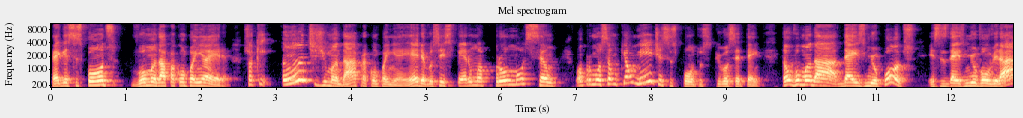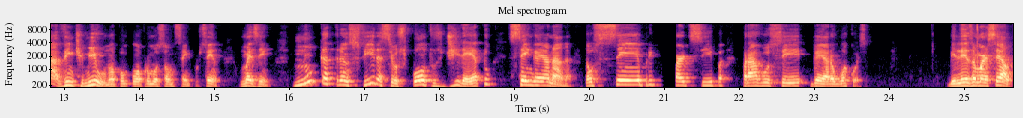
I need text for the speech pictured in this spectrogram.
Pega esses pontos, vou mandar para a companhia aérea. Só que antes de mandar para a companhia aérea, você espera uma promoção. Uma promoção que aumente esses pontos que você tem. Então, vou mandar 10 mil pontos, esses 10 mil vão virar 20 mil, numa promoção de 100%. Um exemplo. Nunca transfira seus pontos direto sem ganhar nada. Então, sempre participa para você ganhar alguma coisa. Beleza, Marcelo?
